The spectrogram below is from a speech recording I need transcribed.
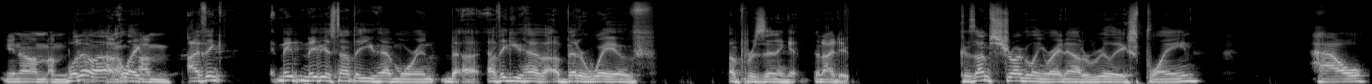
you know i'm, I'm Well, no, I- I'm, like- I'm I think maybe, maybe it's not that you have more in, but uh, I think you have a better way of of presenting it than I do. Because I'm struggling right now to really explain how,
